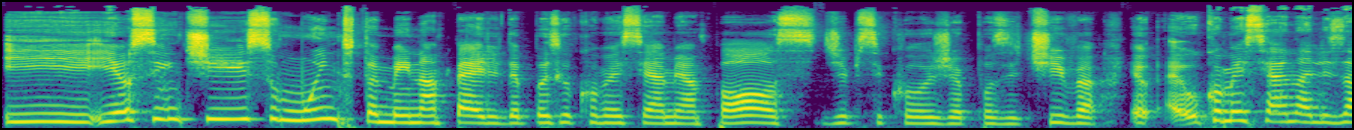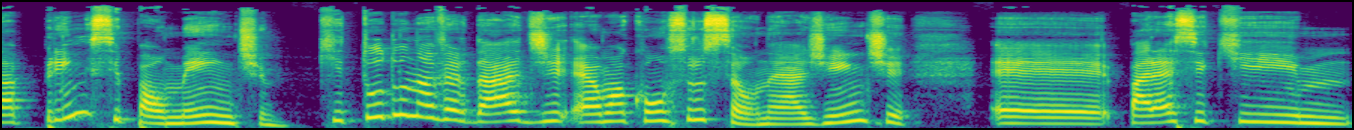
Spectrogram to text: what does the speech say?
E, e eu senti isso muito também na pele depois que eu comecei a minha pós de psicologia positiva. Eu, eu comecei a analisar principalmente que tudo, na verdade, é uma construção, né? A gente é, parece que.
